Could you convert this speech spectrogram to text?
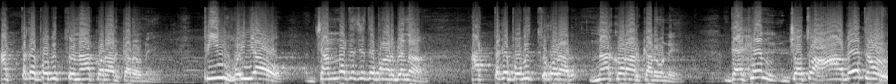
আত্মাকে পবিত্র না করার কারণে। পীর হইয়াও জান্নাতে যেতে পারবে না। আত্মাকে পবিত্র করার, না করার কারণে। দেখেন, যত আবেদ হোক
